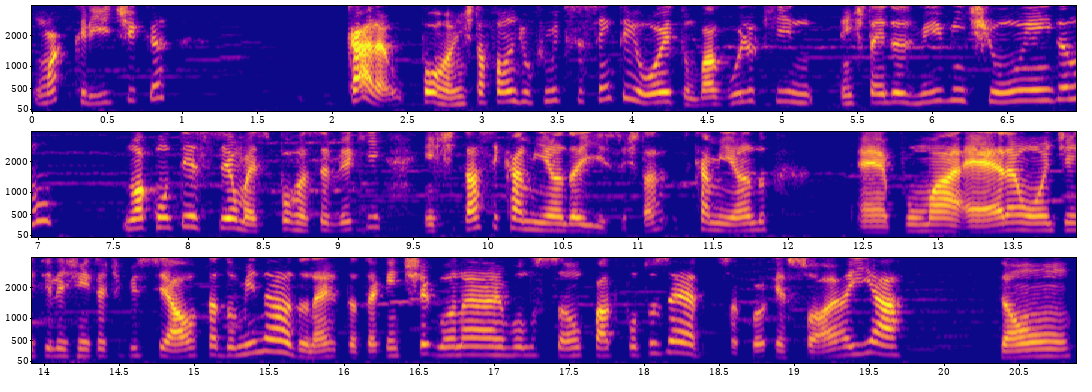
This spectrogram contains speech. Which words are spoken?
uma crítica. Cara, porra, a gente tá falando de um filme de 68, um bagulho que a gente tá em 2021 e ainda não, não aconteceu, mas, porra, você vê que a gente tá se caminhando a isso, a gente tá se caminhando é, para uma era onde a inteligência artificial está dominando, né? Tanto é que a gente chegou na revolução 4.0, sacou? Que é só a IA. Então,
